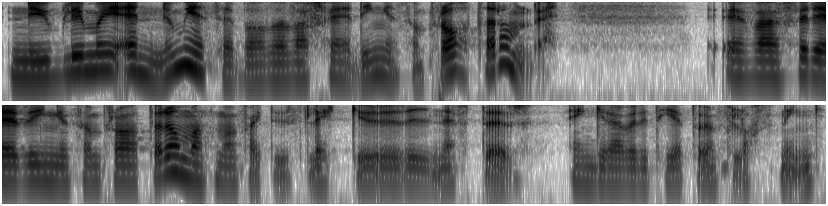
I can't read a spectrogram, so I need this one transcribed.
Nu blir man ju ännu mer såhär, men varför är det ingen som pratar om det? Eh, varför är det ingen som pratar om att man faktiskt läcker urin efter en graviditet och en förlossning?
